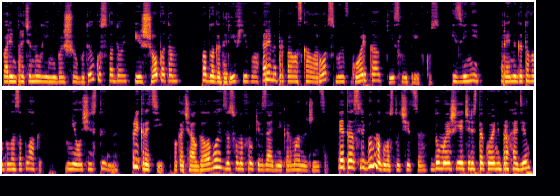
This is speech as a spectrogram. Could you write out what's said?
Парень протянул ей небольшую бутылку с водой и шепотом, поблагодарив его, Реми прополоскала рот, смыв горько-кислый привкус. «Извини!» Реми готова была заплакать. «Мне очень стыдно». «Прекрати», — покачал головой, засунув руки в задние карманы джинсов. «Это с любым могло случиться? Думаешь, я через такое не проходил?»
